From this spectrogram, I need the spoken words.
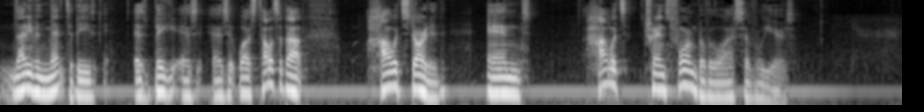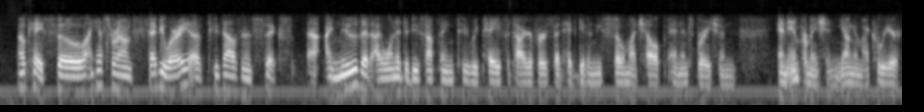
not even meant to be as big as as it was. Tell us about how it started and how it's transformed over the last several years. Okay, so I guess around February of 2006, uh, I knew that I wanted to do something to repay photographers that had given me so much help and inspiration and information young in my career.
